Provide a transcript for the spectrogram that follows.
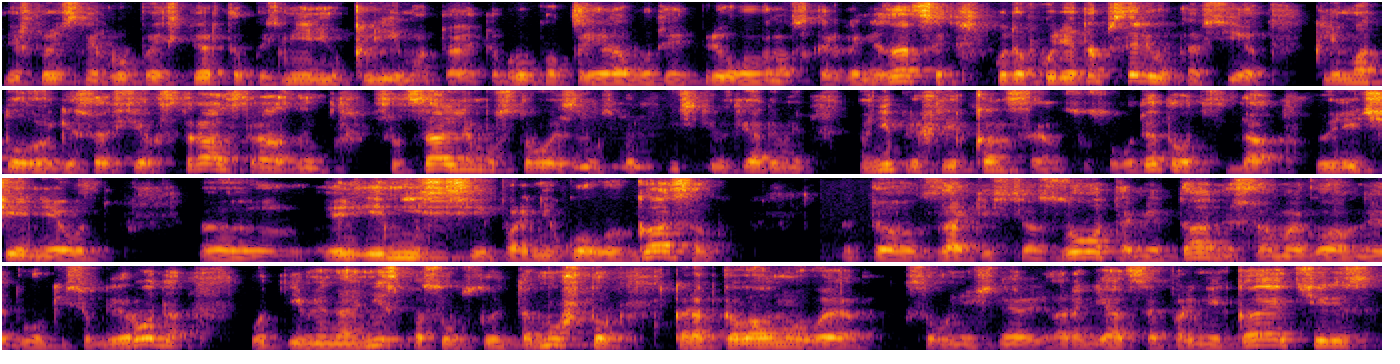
межправительственной группой экспертов по изменению климата. Эта группа при работает при ООНовской организации, куда входят абсолютно все климатологи со всех стран, с разным социальным устройством, с политическими взглядами. Они пришли к консенсусу. Вот это вот, да, увеличение вот, э, эмиссии парниковых газов, это закись азота, метан и самое главное двуокись углерода, вот именно они способствуют тому, что коротковолновая солнечная радиация проникает через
